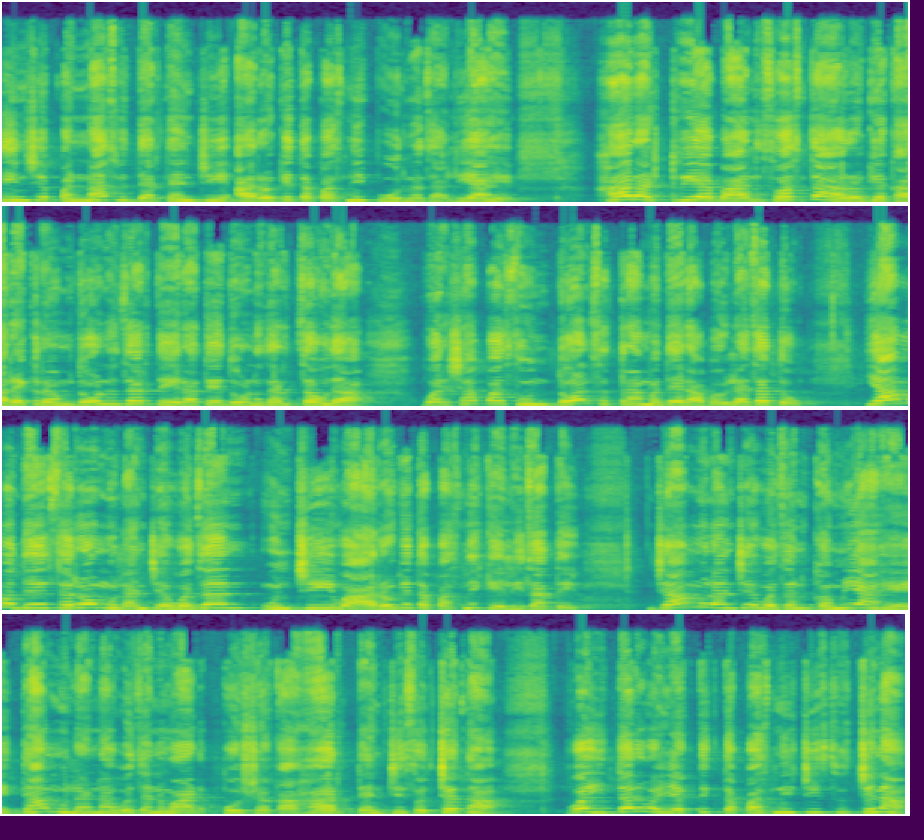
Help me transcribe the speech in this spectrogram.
तीनशे पन्नास विद्यार्थ्यांची आरोग्य तपासणी पूर्ण झाली आहे. हा राष्ट्रीय बाल स्वास्थ्य आरोग्य कार्यक्रम दोन हजार तेरा ते दोन हजार चौदा वर्षापासून दोन सत्रामध्ये राबवला जातो. यामध्ये सर्व मुलांचे वजन उंची व आरोग्य तपासणी केली जाते. ज्या मुलांचे वजन कमी आहे त्या मुलांना वजनवाढ पोषक आहार त्यांची स्वच्छता व इतर वैयक्तिक तपासणीची सूचना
